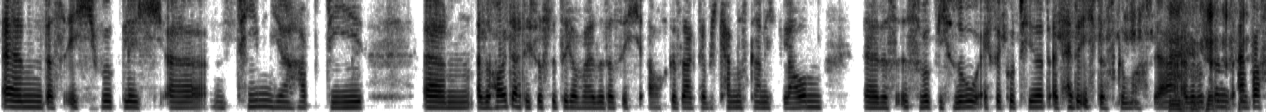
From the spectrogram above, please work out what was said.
ähm, dass ich wirklich äh, ein Team hier habe, die, ähm, also heute hatte ich das witzigerweise, dass ich auch gesagt habe, ich kann das gar nicht glauben, äh, das ist wirklich so exekutiert, als hätte ich das gemacht. Ja, also das sind einfach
